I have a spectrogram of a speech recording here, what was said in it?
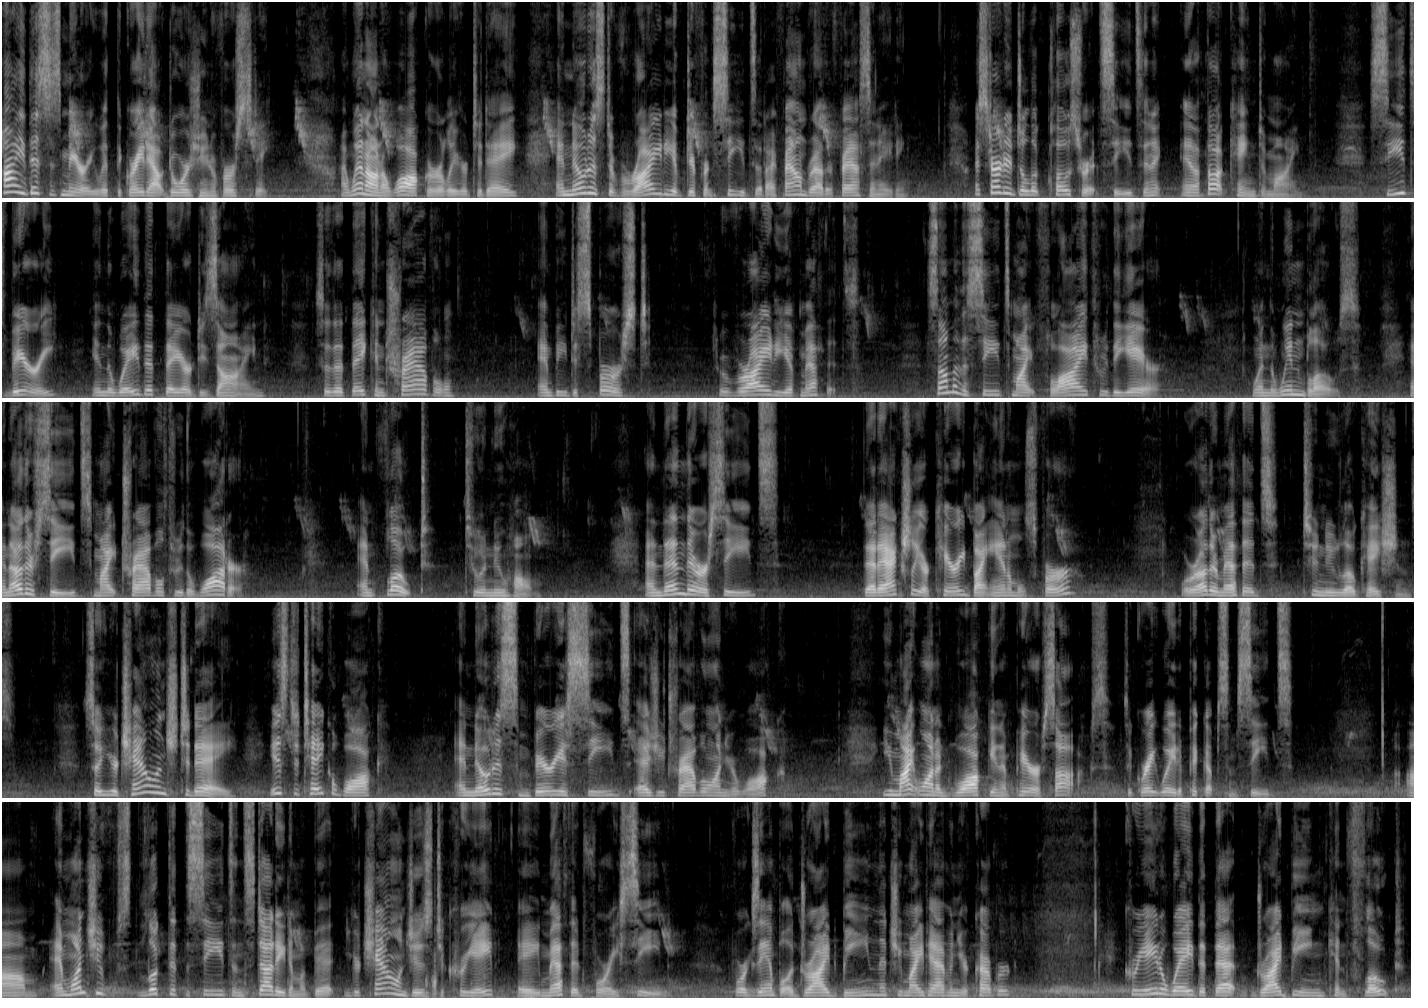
Hi, this is Mary with the Great Outdoors University. I went on a walk earlier today and noticed a variety of different seeds that I found rather fascinating. I started to look closer at seeds and, it, and a thought came to mind. Seeds vary in the way that they are designed so that they can travel and be dispersed through a variety of methods. Some of the seeds might fly through the air when the wind blows and other seeds might travel through the water and float to a new home. And then there are seeds that actually are carried by animals' fur or other methods to new locations. So, your challenge today is to take a walk and notice some various seeds as you travel on your walk. You might want to walk in a pair of socks. It's a great way to pick up some seeds. Um, and once you've looked at the seeds and studied them a bit, your challenge is to create a method for a seed. For example, a dried bean that you might have in your cupboard. Create a way that that dried bean can float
